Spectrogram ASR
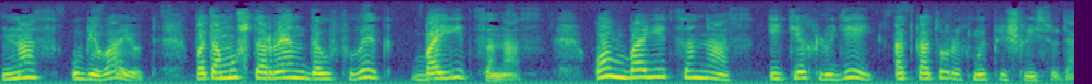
Нас убивают, потому что Рэндалл Флэг боится нас. Он боится нас и тех людей, от которых мы пришли сюда».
